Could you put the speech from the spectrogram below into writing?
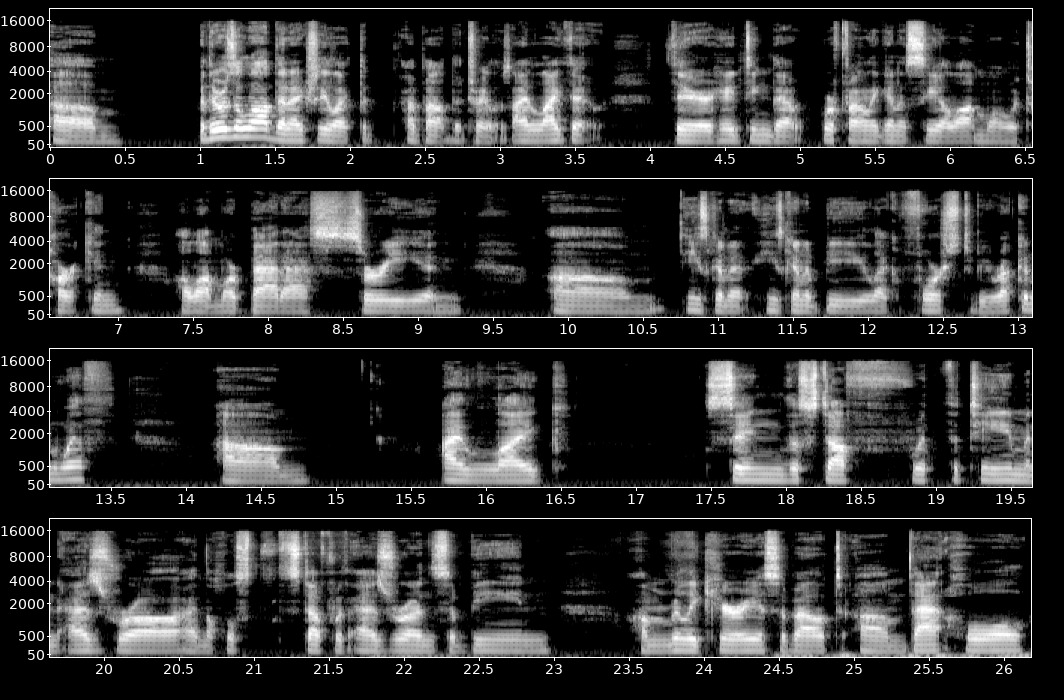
Um, but there was a lot that I actually liked the, about the trailers. I like that they're hinting that we're finally going to see a lot more with Tarkin, a lot more badassery and um, he's gonna he's gonna be like a force to be reckoned with. Um, I like seeing the stuff with the team and Ezra and the whole stuff with Ezra and Sabine. I'm really curious about um, that whole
